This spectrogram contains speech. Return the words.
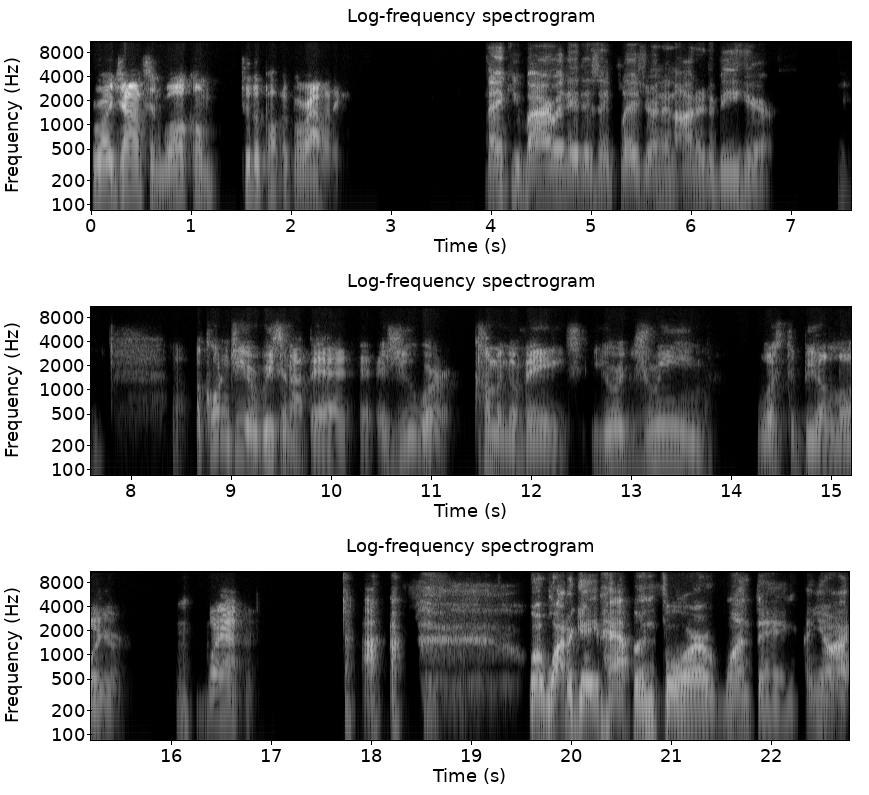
Roy Johnson, welcome to the Public Morality. Thank you, Byron. It is a pleasure and an honor to be here. Mm-hmm. Uh, according to your recent op ed, as you were coming of age, your dream was to be a lawyer. what happened? well, Watergate happened for one thing. You know, I,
